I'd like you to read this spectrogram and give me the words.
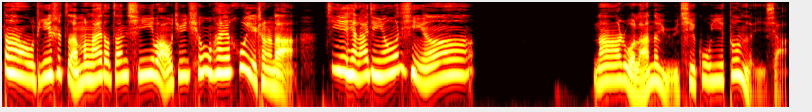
到底是怎么来到咱七宝居秋拍会上的？接下来就有请。那若兰的语气故意顿了一下，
